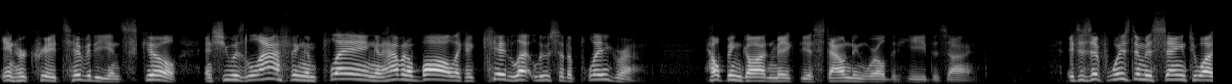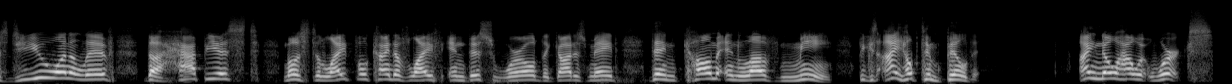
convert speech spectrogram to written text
in her creativity and skill. And she was laughing and playing and having a ball like a kid let loose at a playground, helping God make the astounding world that He designed. It's as if wisdom is saying to us, Do you want to live the happiest, most delightful kind of life in this world that God has made? Then come and love me because I helped Him build it. I know how it works.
